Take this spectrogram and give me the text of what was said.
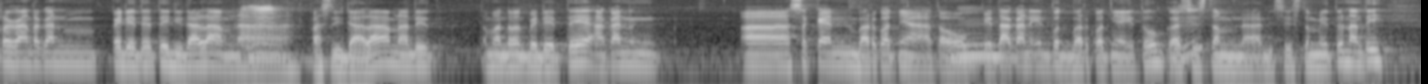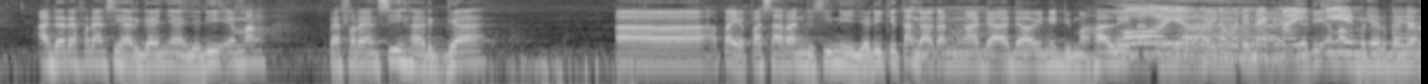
rekan-rekan PDTT di dalam. Nah, pas di dalam nanti teman-teman PDT akan uh, scan barcode-nya atau kita akan input barcode-nya itu ke sistem. Nah, di sistem itu nanti ada referensi harganya. Jadi emang referensi harga eh, apa ya pasaran di sini. Jadi kita nggak akan mengada-ada ini dimahalin Oh, atau iya, dimurahin benar-benar itu. Nah, Jadi emang gitu benar-benar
